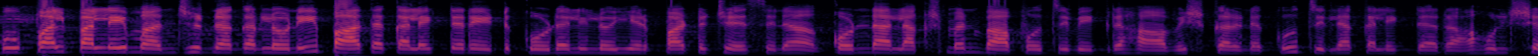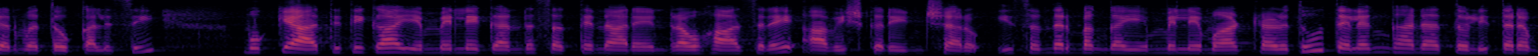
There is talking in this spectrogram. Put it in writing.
భూపాల్పల్లి మంజూర్ పాత కలెక్టరేట్ కూడలిలో ఏర్పాటు చేసిన కొండా లక్ష్మణ్ బాపూజీ విగ్రహ ఆవిష్కరణకు జిల్లా కలెక్టర్ రాహుల్ శర్మతో కలిసి ముఖ్య అతిథిగా ఎమ్మెల్యే గండ్ర సత్యనారాయణరావు హాజరై ఆవిష్కరించారు. ఈ సందర్భంగా ఎమ్మెల్యే మాట్లాడుతూ తెలంగాణ తొలితరం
